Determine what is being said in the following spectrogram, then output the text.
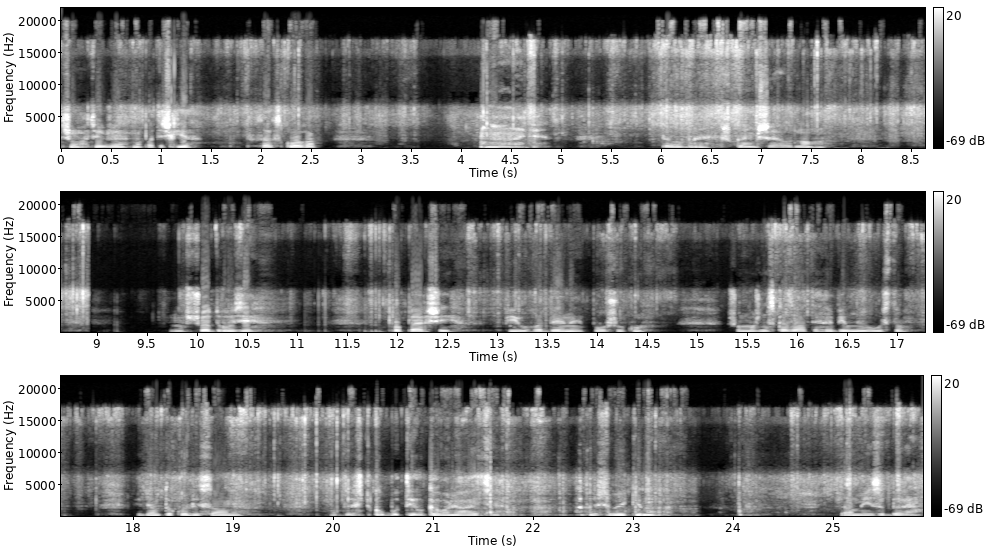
Що, ти вже на патички? Так скоро? Айте. Добре, шукаємо ще одного. Ну що, друзі, по першій півгодини пошуку, що можна сказати, грибів не густо. Йдемо тако лісами. Десь така бутилка валяється. Хтось викинув. Там її заберемо.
